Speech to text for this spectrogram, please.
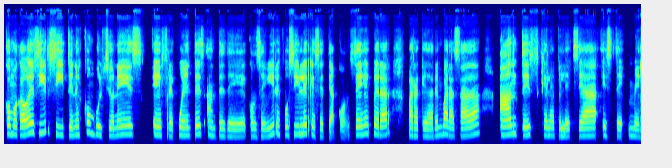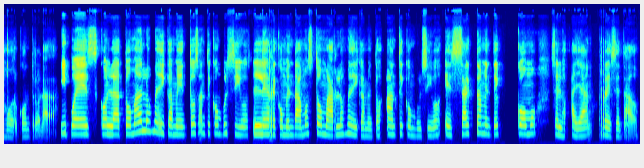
como acabo de decir, si tienes convulsiones eh, frecuentes antes de concebir, es posible que se te aconseje esperar para quedar embarazada antes que la epilepsia esté mejor controlada. Y pues con la toma de los medicamentos anticonvulsivos, le recomendamos tomar los medicamentos anticonvulsivos exactamente como se los hayan recetado.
